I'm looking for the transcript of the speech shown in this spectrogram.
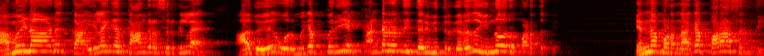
தமிழ்நாடு இளைஞர் காங்கிரஸ் இருக்குல்ல அது ஒரு மிகப்பெரிய கண்டனத்தை தெரிவித்திருக்கிறது இன்னொரு படத்துக்கு. என்ன படம்னாக்க பராசக்தி.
